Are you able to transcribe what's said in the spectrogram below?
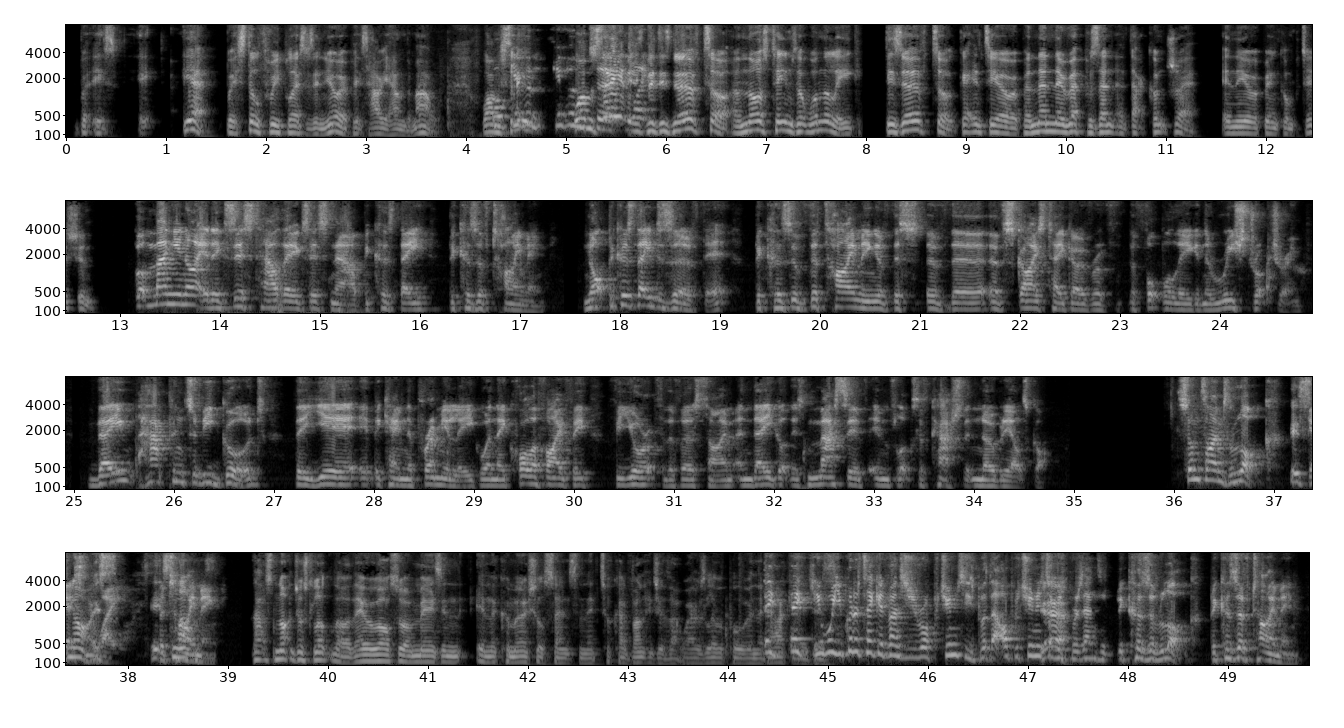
But it's it, yeah, but it's still three places in Europe. It's how you hand them out. What well, I'm saying, them, what I'm to, saying like, is they deserve to, and those teams that won the league deserve to get into Europe, and then they represented that country in the European competition. But Man United exist how they exist now because they because of timing, not because they deserved it, because of the timing of this of the of Sky's takeover of the football league and the restructuring. They happened to be good the year it became the Premier League when they qualified for for Europe for the first time, and they got this massive influx of cash that nobody else got. Sometimes luck It's gets not, in the way it's for not- timing. That's not just luck, though. They were also amazing in the commercial sense, and they took advantage of that. Whereas Liverpool were in the They, dark they, well, you've got to take advantage of your opportunities, but that opportunity Yeah. was presented because of luck, because of timing.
